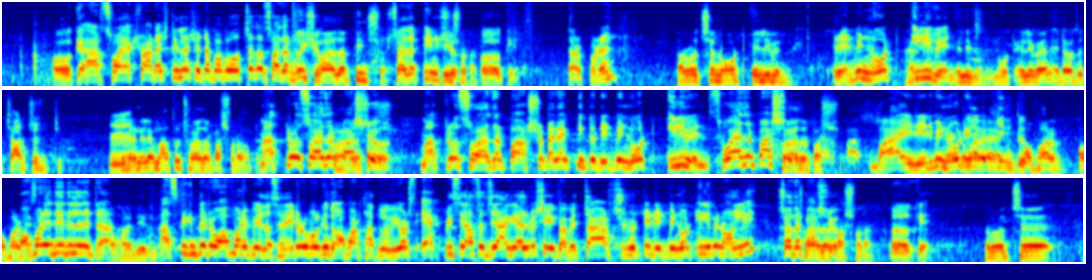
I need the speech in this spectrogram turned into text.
ওকে আর ছয় একশো আঠাশ নিলে সেটা পাবো হচ্ছে ছয় হাজার দুইশো। ছয় হাজার তিনশো। ছয় হাজার তিনশো। ওকে তারপরে? তারপর হচ্ছে note eleven Redmi note eleven eleven note eleven এটা হচ্ছে চার চৌষট্টি। এটা নিলে মাত্র ছয় হাজার পাঁচশো টাকা। মাত্র ছয় হাজার পাঁচশো। মাত্র ছয় হাজার পাঁচশো টাকায় কিন্তু রেডমি নোট ইলেভেন ছয় হাজার পাঁচশো? ভাই রেডমি নোট ইলেভেন কিন্তু। অফার অফার অফারে দিয়ে দিলেন এটা। আজকে কিন্তু এটা অফারে পেয়ে যাচ্ছেন। এটার উপর কিন্তু অফার থাকল ভিউয়ার্স এক পিসে আছে যে আগে আসবে সেই পাবে। চার রেডমি নোট ইলেভেন অনলি ছয় হাজার পাঁচশো। 6,500 টাকা। ওকে তারপর হচ্ছে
